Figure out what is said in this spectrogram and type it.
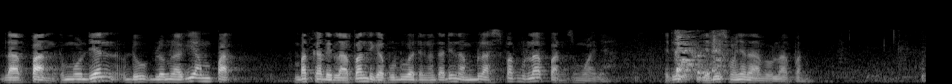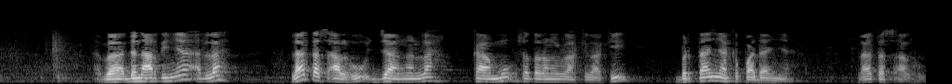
Delapan. Kemudian belum lagi yang empat. Empat kali delapan, tiga puluh dua. Dengan tadi enam belas, empat puluh delapan semuanya. Jadi, jadi semuanya enam puluh delapan. Dan artinya adalah la tas'alhu, janganlah kamu satu orang laki-laki bertanya kepadanya. Latas alhu.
